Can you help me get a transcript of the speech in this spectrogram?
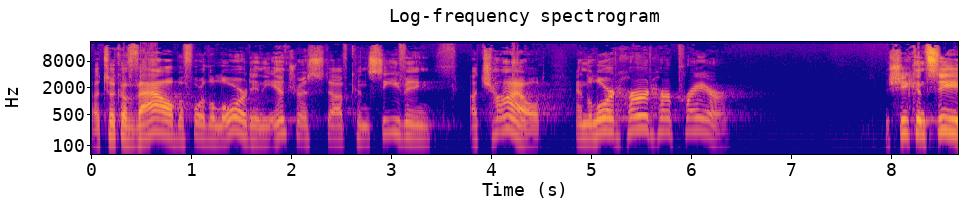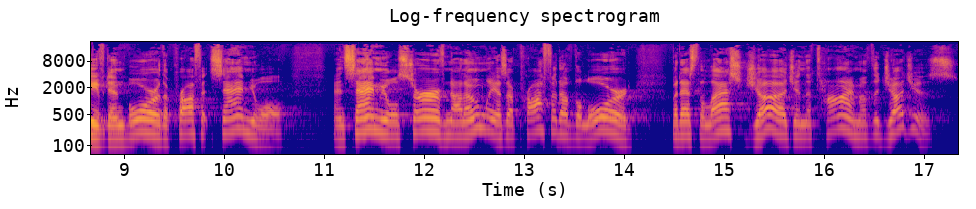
uh, took a vow before the Lord in the interest of conceiving a child. And the Lord heard her prayer. She conceived and bore the prophet Samuel. And Samuel served not only as a prophet of the Lord, but as the last judge in the time of the judges,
